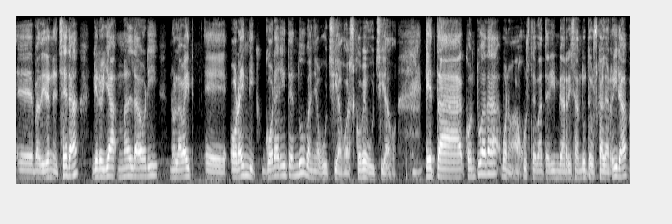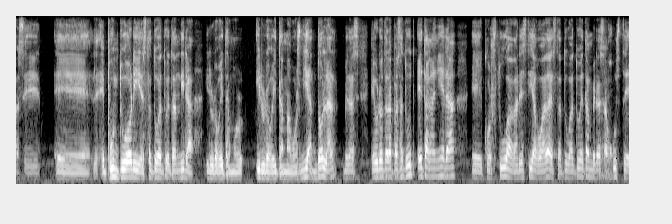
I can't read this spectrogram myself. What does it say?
e, badiren etxera, gero ja malda hori nolabait e, oraindik gora egiten du, baina gutxiago, askobe gutxiago. Eta kontua da, bueno, ajuste bat egin behar izan dute Euskal Herrira, base, e, puntu hori estatu batuetan dira, irurogeita irurogeita mabos mila dolar, beraz, eurotara pasatut, eta gainera e, kostua garestiagoa da, estatu batuetan, beraz, bai. ajuste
